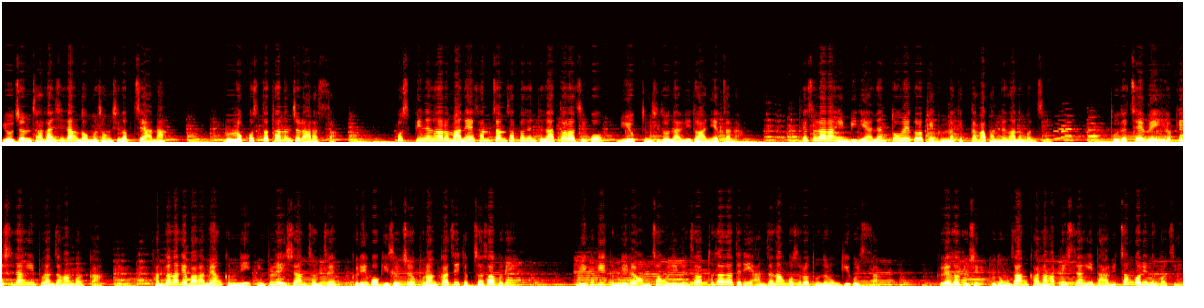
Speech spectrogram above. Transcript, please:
요즘 자산시장 너무 정신없지 않아? 롤러코스터 타는 줄 알았어. 코스피는 하루 만에 3.4%나 떨어지고 뉴욕 증시도 난리도 아니었잖아. 테슬라랑 엔비디아는 또 왜 그렇게 급락했다가 반등하는 건지. 도대체 왜 이렇게 시장이 불안정한 걸까? 간단하게 말하면 금리, 인플레이션, 전쟁, 그리고 기술주 불안까지 겹쳐서 그래. 미국이 금리를 엄청 올리면서 투자자들이 안전한 곳으로 돈을 옮기고 있어. 그래서 주식, 부동산, 가상화폐 시장이 다 휘청거리는 거지.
